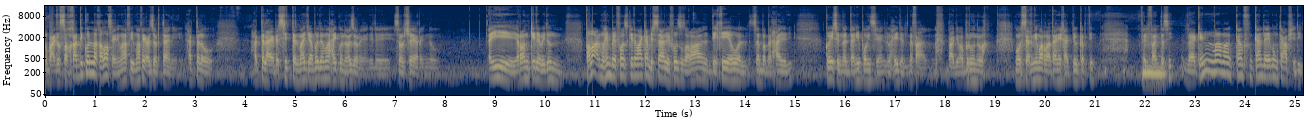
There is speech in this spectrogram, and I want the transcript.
وبعد الصفقات دي كلها خلاص يعني ما في ما في عذر تاني. يعني حتى لو حتى لاعب الستة اللي ما جابوا ده ما حيكون عذر يعني لسولشاير إنه أي رن كده بدون طلع المهم بيفوز كده ما كان بيستاهل يفوز صراحة. ديخيه هو اللي سبب الحاجة دي. كويس انه اداني points يعني الوحيد اللي نفع بعد ما برونو خسرني مرة تانية خدته كابتن في ال fantasy. لكن ما ما كان كان لعبهم كعب شديد.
